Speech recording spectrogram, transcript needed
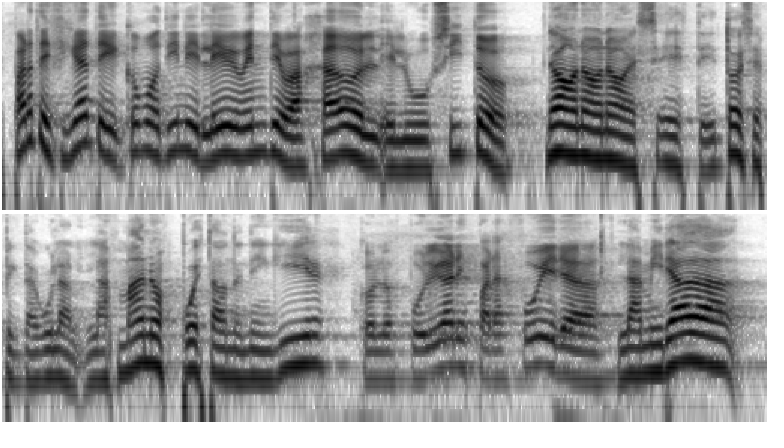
Aparte, fíjate cómo tiene levemente bajado el, el bucito No, no, no, es, este, todo es espectacular. Las manos puestas donde tienen que ir, con los pulgares para afuera. la mirada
